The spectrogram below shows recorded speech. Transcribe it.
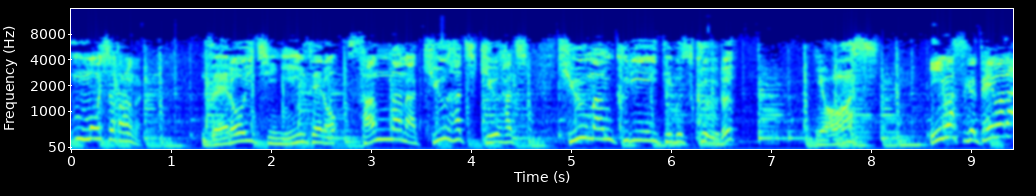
えもう一度頼む。0120-379898ヒューマンクリエイティブスクール。よーし。今すぐ電話だ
